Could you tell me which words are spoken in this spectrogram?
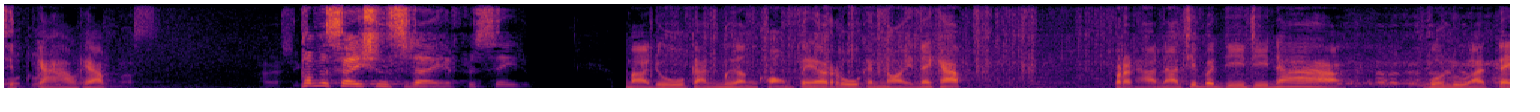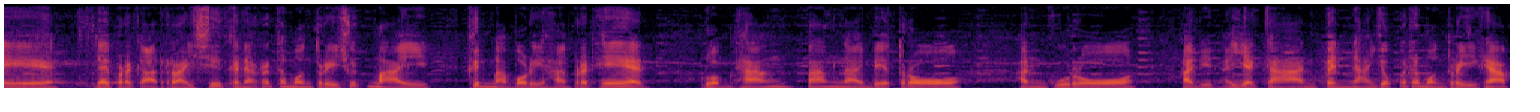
2019 ครับ Conversations today have proceeded. มาดูการเมืองของเปรูกันหน่อยนะครับ ประธานาธิบดีดีนาโบลูอาเต ได้ประกาศรายชื่อคณะรัฐมนตรีชุดใหม่ ขึ้นมาบริหารประเทศ รวมทั้งตั้งนายเบโตร อันกูโร อดีตอายการเป็นนายกรัฐมนตรีครับ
